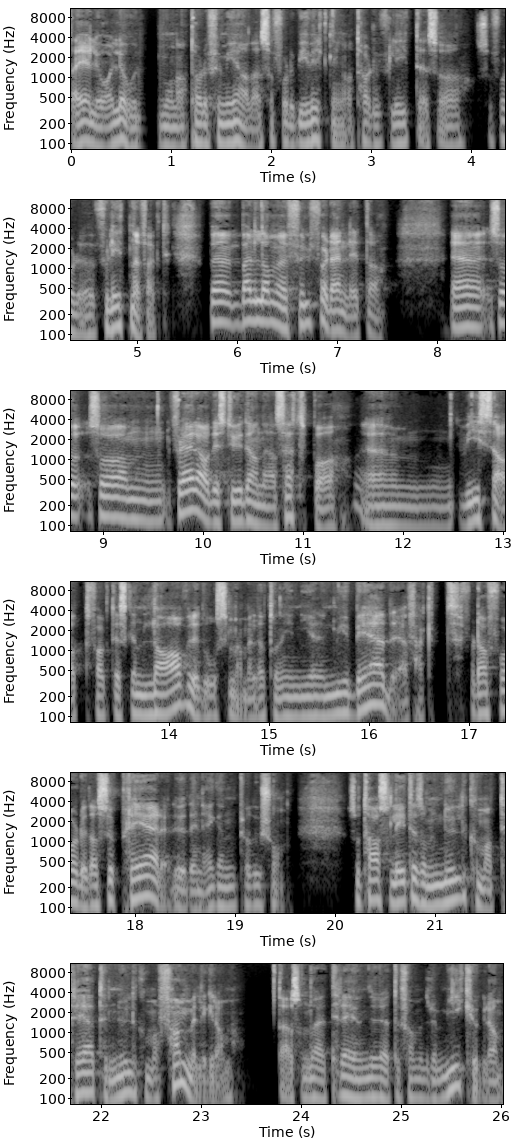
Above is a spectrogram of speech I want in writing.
Det gjelder jo alle hormoner. Tar du for mye av det, så får du bivirkninger. Tar du for lite, så, så får du for liten effekt. Bare la meg fullføre den litt, da. Eh, så, så, mm, flere av de studiene jeg har sett på, um, viser at faktisk en lavere dose med melatonin gir en mye bedre effekt. For da, får du, da supplerer du din egen produksjon. Så ta så lite som 0,3 til 0,5 milligram, er som det er 300 til 500 mikrogram,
